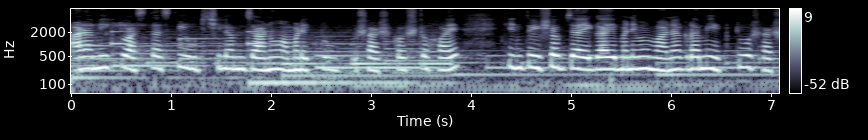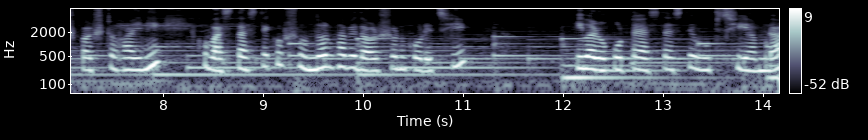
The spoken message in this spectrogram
আর আমি একটু আস্তে আস্তে উঠছিলাম, জানো আমার একটু শ্বাসকষ্ট হয়। কিন্তু এসব জায়গায় মানে আমার মানাগ্রামে একটুও শ্বাসকষ্ট হয়নি। খুব আস্তে আস্তে, খুব সুন্দরভাবে দর্শন করেছি। এবার ওপরটায় আস্তে আস্তে উঠছি আমরা।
